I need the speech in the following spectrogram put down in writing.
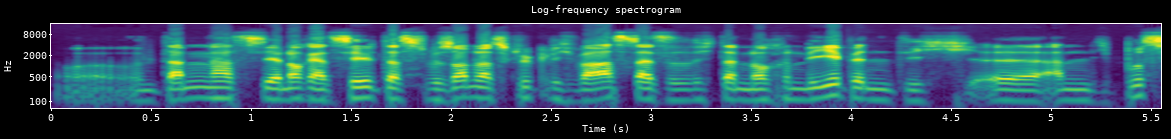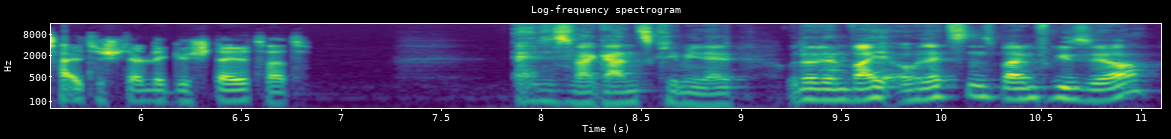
Und dann hast du ja noch erzählt, dass du besonders glücklich warst, als er sich dann noch neben dich äh, an die Bushaltestelle gestellt hat. Ey, das war ganz kriminell. Oder dann war ich auch letztens beim Friseur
